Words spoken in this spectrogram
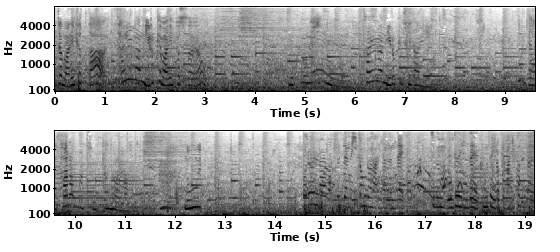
진짜 많이 폈다. 4일만 이렇게 많이 폈어요. 예쁘네. 4일만 이렇게 피다니. 와, 사람들 진짜 많아. 너무 월요일 날 왔을 때는 이 정도는 아니었는데 지금 목요일인데 금세 이렇게 많이 컸어요.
